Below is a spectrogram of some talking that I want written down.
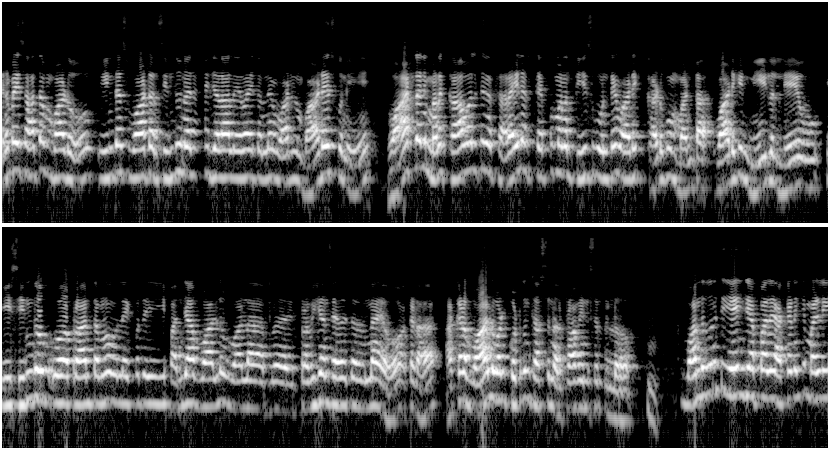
ఎనభై శాతం వాడు ఇండస్ వాటర్ సింధు నది జలాలు ఏవైతే ఉన్నాయో వాటిని వాడేసుకుని వాటిని మనకు కావాల్సిన సరైన స్టెప్ మనం తీసుకుంటే వాడికి కడుపు మంట వాడికి నీళ్ళు లేవు. ఈ సింధు ప్రాంతంలో లేకపోతే ఈ పంజాబ్ వాళ్ళు వాళ్ళ ప్రొవిజన్స్ ఏవైతే ఉన్నాయో అక్కడ అక్కడ వాళ్ళు వాళ్ళు కొట్టుకుని చేస్తున్నారు ప్రావిన్సుల్లో. అందు గురించి ఏం చెప్పాలి? అక్కడి నుంచి మళ్ళీ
